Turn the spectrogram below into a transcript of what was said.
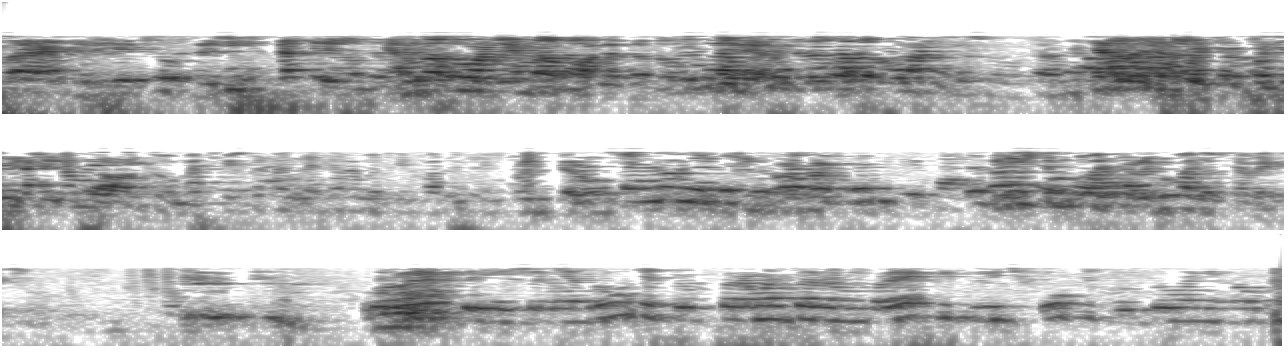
проєктів Єчук, це Голосування громади, доповідає. Я не хочу почути справу. Шановні депутати, проект рішення участь в експериментальному проєкті «Ключ офіс готовані громади».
